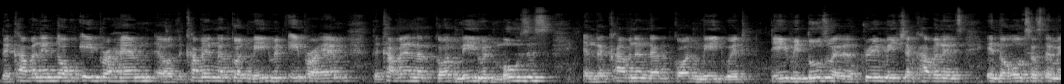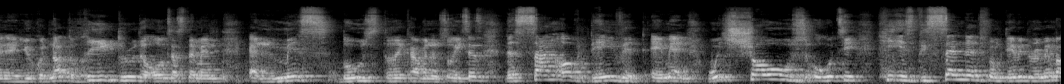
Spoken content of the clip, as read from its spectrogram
The covenant of Abraham, or the covenant that God made with Abraham, the covenant that God made with Moses, and the covenant that God made with David. Those were the three major covenants in the Old Testament, and you could not read through the Old Testament and miss those three covenants. So he says, the son of David, amen, which shows Uguti, he is descendant from David. Remember,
